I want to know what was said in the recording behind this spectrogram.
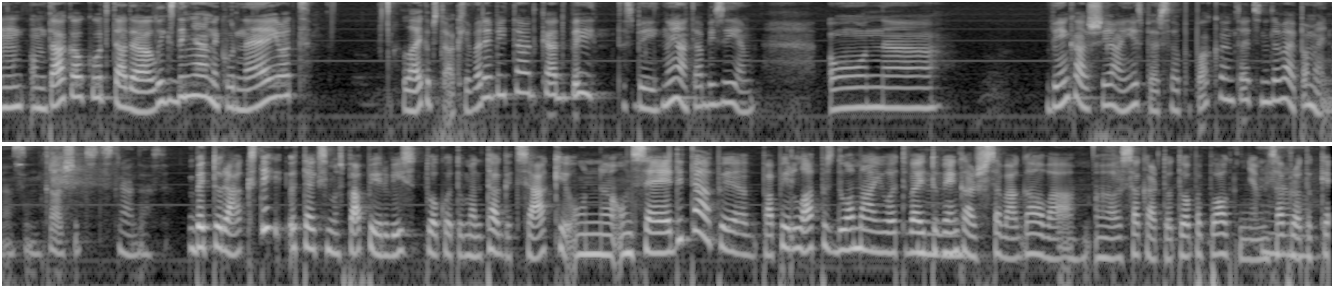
Un, un tā kaut kur tādā līgzdiņā, nekur neejot. Laikapstākļi jau arī bija tādi, kādi bija Tas bija, nu jā, tā bija ziema. Un uh, vienkārši jā, iespēja sev pa pakaļ un teica, nu, vai pamēģināsim, kā šis strādās. Bet tu raksti, teiksim, uz papīra visu to, ko tu man tagad saki, un, un sēdi tā pie papīra lapas, domājot, vai mm. tu vienkārši savā galvā uh, sakārto to pa plauktiņiem un saproti, ok,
